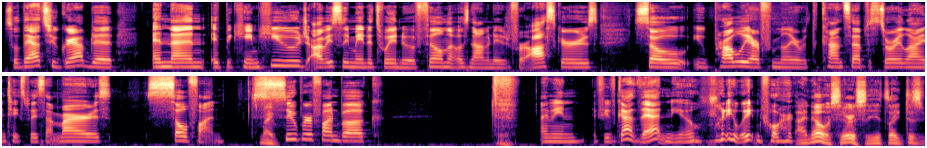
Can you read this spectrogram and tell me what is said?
So that's who grabbed it. And then it became huge, obviously made its way into a film that was nominated for Oscars. So you probably are familiar with the concept. The storyline takes place on Mars. So fun. My- Super fun book. I mean, if you've got that in you, what are you waiting for? I know. Seriously, it's like just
